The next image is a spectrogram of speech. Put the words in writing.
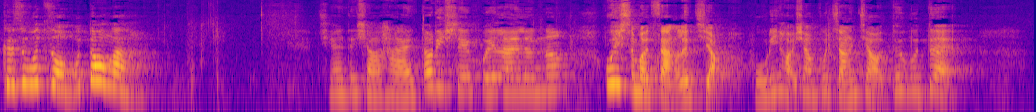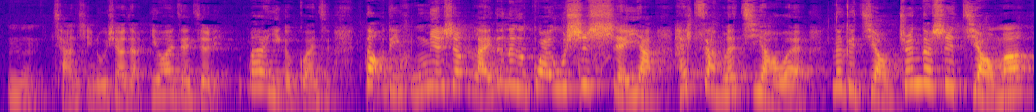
可是我走不动啊！亲爱的小孩，到底谁回来了呢？为什么长了脚？狐狸好像不长脚，对不对？嗯，长颈鹿校长又要在这里卖一个关子。到底湖面上来的那个怪物是谁呀？还长了脚哎，那个脚真的是脚吗？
